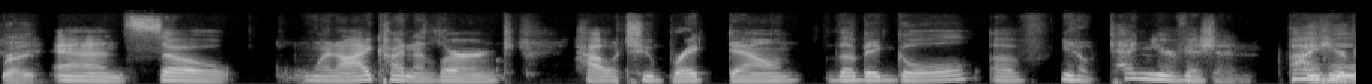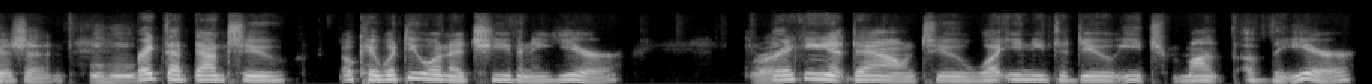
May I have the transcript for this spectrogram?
Right. And so when I kind of learned how to break down the big goal of, you know, 10 year vision, five year Mhm. vision. Mhm. Break that down to, okay, what do you want to achieve in a year? Right. Breaking it down to what you need to do each month of the year,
